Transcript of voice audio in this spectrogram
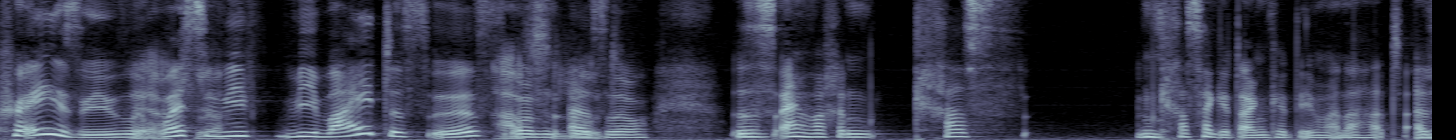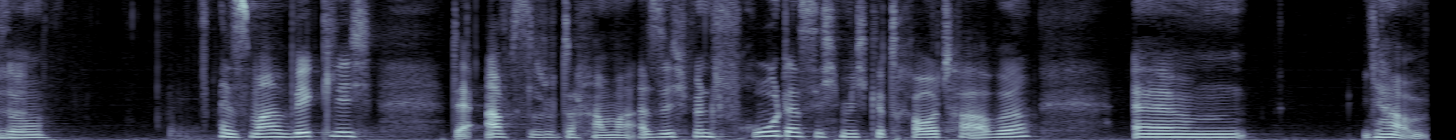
crazy. So. Ja, weißt klar. du, wie, wie weit es ist? Absolut. Und also, das ist einfach ein krass, ein krasser Gedanke, den man da hat. Also, ja. es war wirklich der absolute Hammer. Also, ich bin froh, dass ich mich getraut habe. Ähm, ja,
